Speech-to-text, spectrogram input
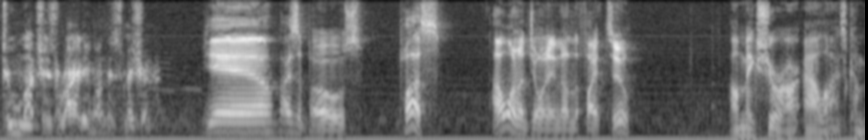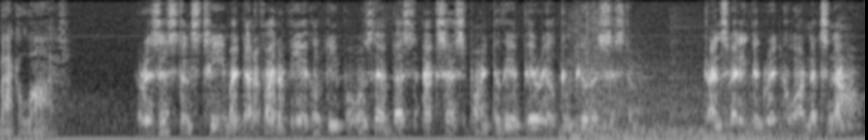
Too much is riding on this mission. Yeah, I suppose. Plus, I want to join in on the fight too. I'll make sure our allies come back alive. The Resistance team identified a vehicle depot as their best access point to the Imperial computer system. Transmitting the grid coordinates now.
